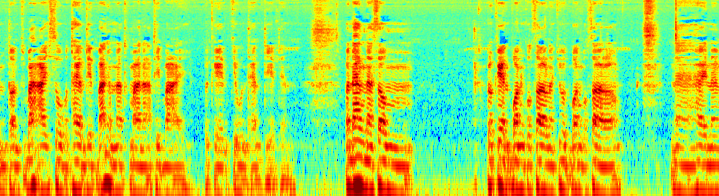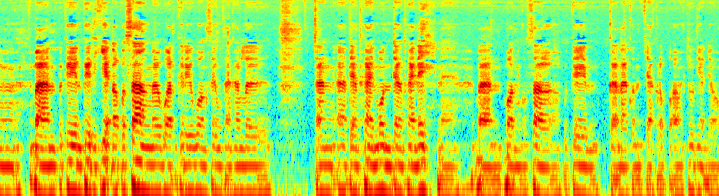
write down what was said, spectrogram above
មិនទាន់ច្បាស់អាចសួរបន្ថែមទៀតបានខ្ញុំណាត់អាត្មានឹងអធិប្បាយប្រកេនជូនថែមទៀតទៀតប៉ុណ្ណឹងណាសូមប្រកេនបនកុសលនិងជួនបនកុសលណាហើយនឹងបានប្រគេនភេទជ្ជៈដល់ប្រសងនៅវត្តគិរីវងសៀងសាងខាងលើ តាំងអឺទាំងថ្ងៃមុនទាំងថ្ងៃនេះណាបានបនកុសលប្រគេនកណ្ណាគុណចាស់គ្រប់ព្រះអង្គជួនញាតិញោម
